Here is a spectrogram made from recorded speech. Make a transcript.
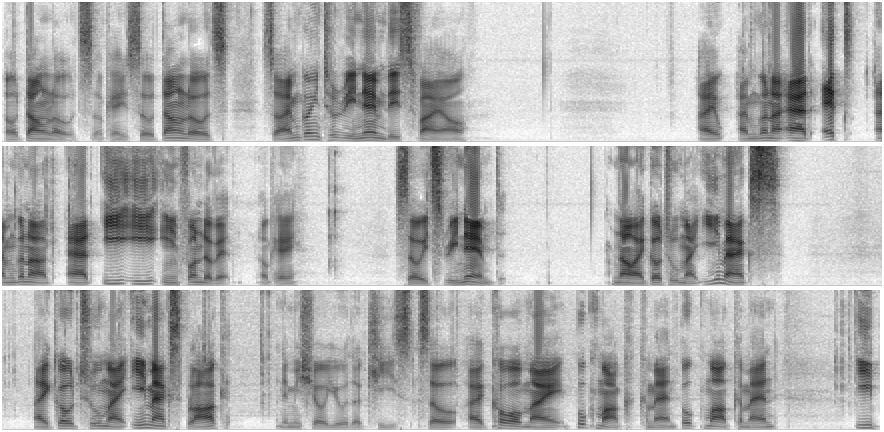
Oh, downloads. Okay, so downloads. So I'm going to rename this file. I I'm gonna add X. I'm gonna add EE in front of it. Okay, so it's renamed now I go to my Emacs. I go to my Emacs blog. Let me show you the keys. So I call my bookmark command, bookmark command EB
